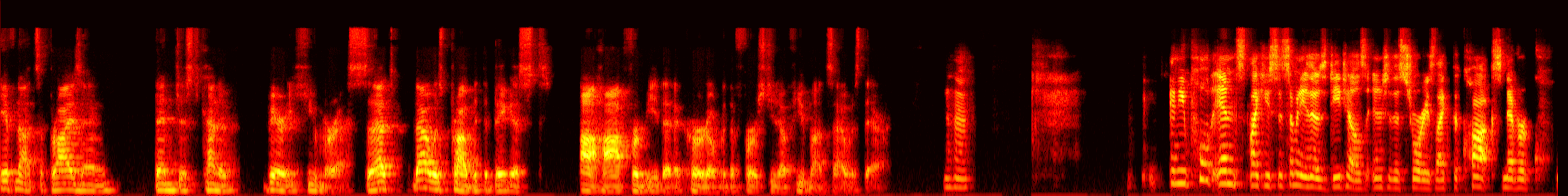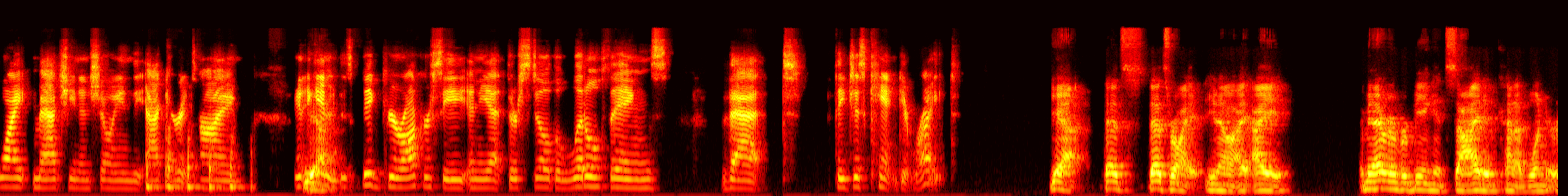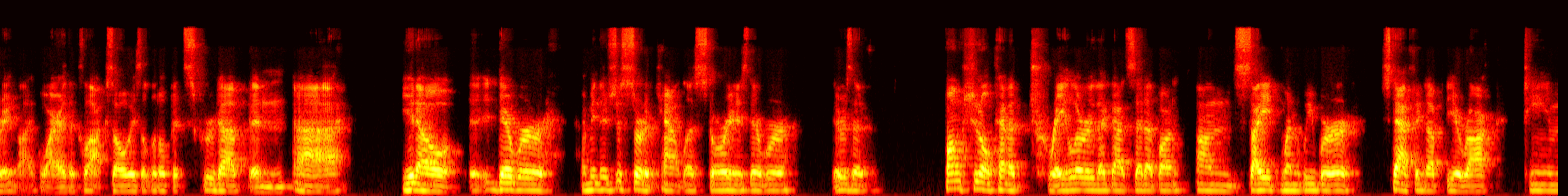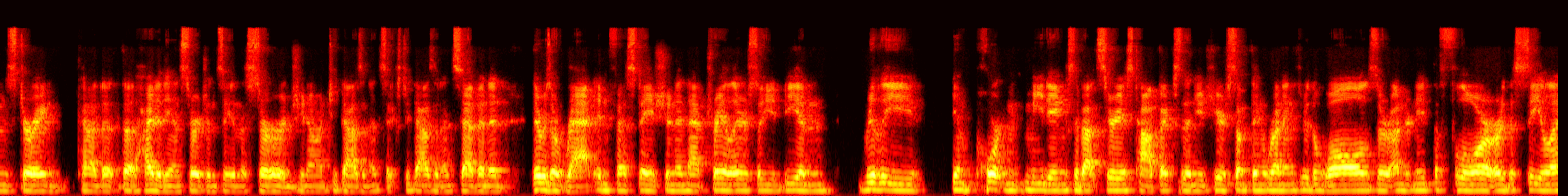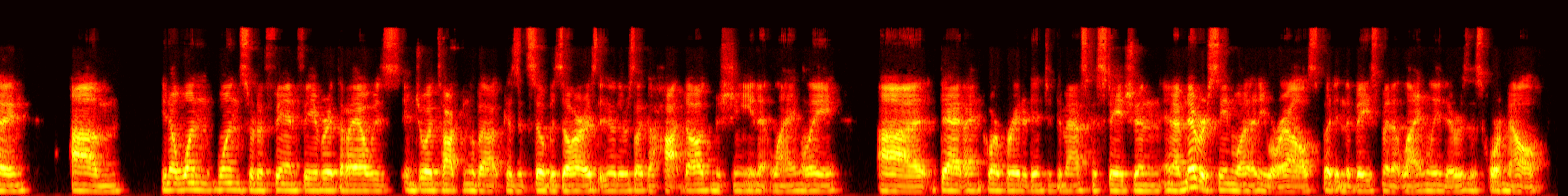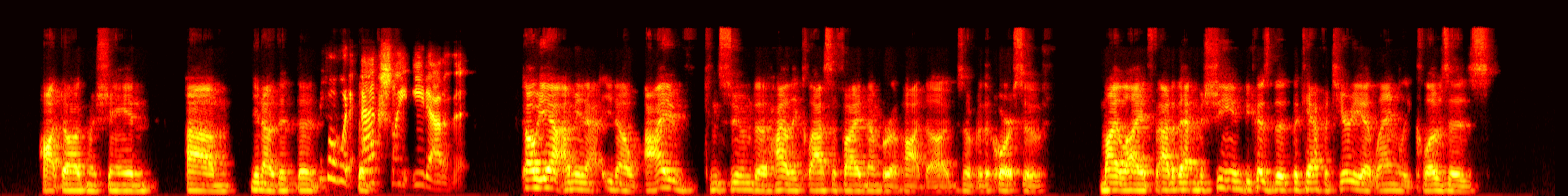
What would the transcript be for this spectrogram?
if not surprising, then just kind of very humorous. So that's that was probably the biggest aha for me that occurred over the first you know few months I was there. Mm-hmm. And you pulled in, like you said, so many of those details into the stories, like the clocks never quite matching and showing the accurate time. And yeah. again, this big bureaucracy, and yet there's still the little things that they just can't get right. Yeah, that's that's right. You know, I, I I mean, I remember being inside and kind of wondering like, why are the clocks always a little bit screwed up? And uh, you know, there were, I mean, there's just sort of countless stories. There were there was a functional kind of trailer that got set up on on site when we were staffing up the Iraq teams during kind of the, the height of the insurgency and the surge, you know, in 2006, 2007. And there was a rat infestation in that trailer. So you'd be in really important meetings about serious topics And then you'd hear something running through the walls or underneath the floor or the ceiling um, you know one one sort of fan favorite that i always enjoy talking about because it's so bizarre is that you know, there was like a hot dog machine at langley uh, that i incorporated into damascus station and i've never seen one anywhere else but in the basement at langley there was this hormel hot dog machine. Um, you know the, the people would the, actually eat out of it. Oh yeah, I mean, you know, I've consumed a highly classified number of hot dogs over the course of my life out of that machine because the the cafeteria at Langley closes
